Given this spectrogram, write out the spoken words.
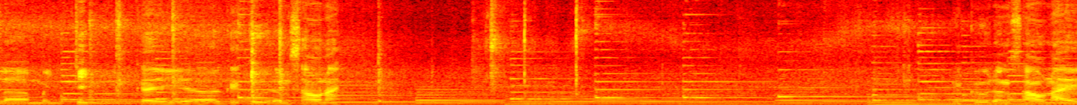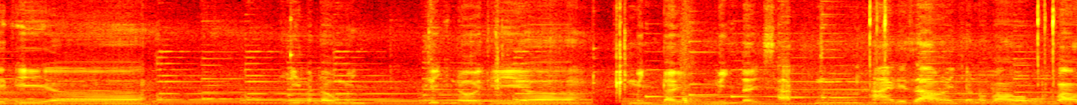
là mình chỉnh cái cái cự đằng sau này đằng sau này thì uh, khi bắt đầu mình chỉnh rồi thì uh, mình đẩy mình đẩy sát hai cái dao này cho nó vào vào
